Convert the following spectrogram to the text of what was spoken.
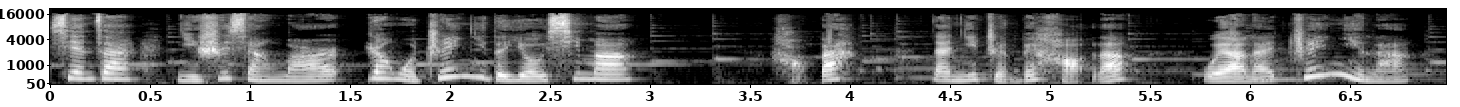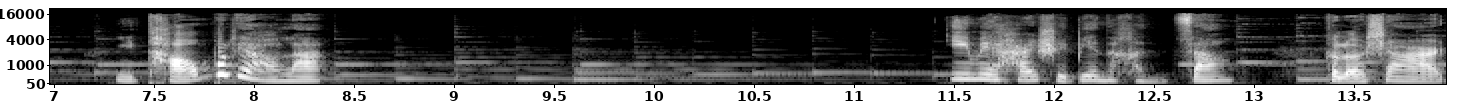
现在你是想玩让我追你的游戏吗？好吧，那你准备好了，我要来追你啦！你逃不了了。因为海水变得很脏，克罗沙尔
